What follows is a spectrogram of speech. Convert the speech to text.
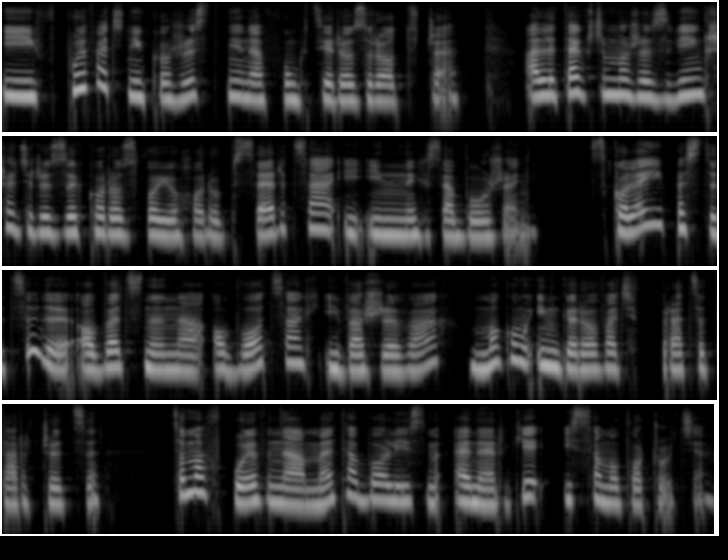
i wpływać niekorzystnie na funkcje rozrodcze, ale także może zwiększać ryzyko rozwoju chorób serca i innych zaburzeń. Z kolei pestycydy obecne na owocach i warzywach mogą ingerować w pracę tarczycy, co ma wpływ na metabolizm, energię i samopoczucie.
